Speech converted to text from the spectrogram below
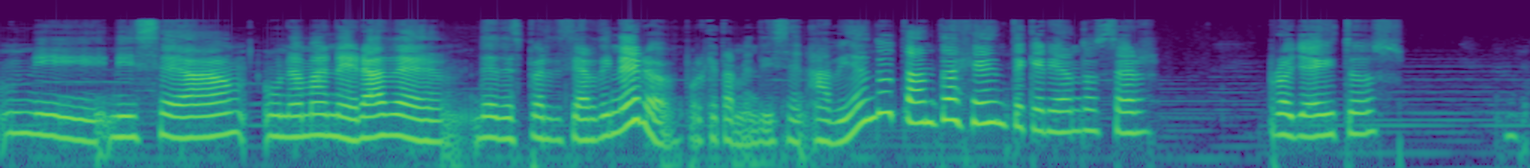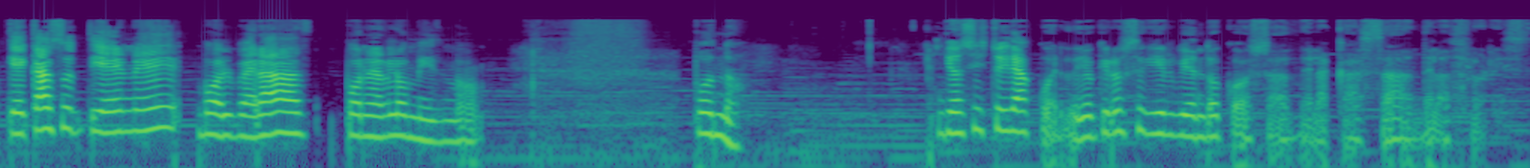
ni, ni sea una manera de, de desperdiciar dinero. Porque también dicen, habiendo tanta gente queriendo hacer proyectos, ¿qué caso tiene volver a poner lo mismo? Pues no. Yo sí estoy de acuerdo. Yo quiero seguir viendo cosas de la casa de las flores.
